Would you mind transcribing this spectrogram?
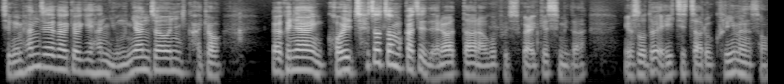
지금 현재 가격이 한 6년 전 가격과 그러니까 그냥 거의 최저점까지 내려왔다라고 볼 수가 있겠습니다. 여기서도 H자로 그리면서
